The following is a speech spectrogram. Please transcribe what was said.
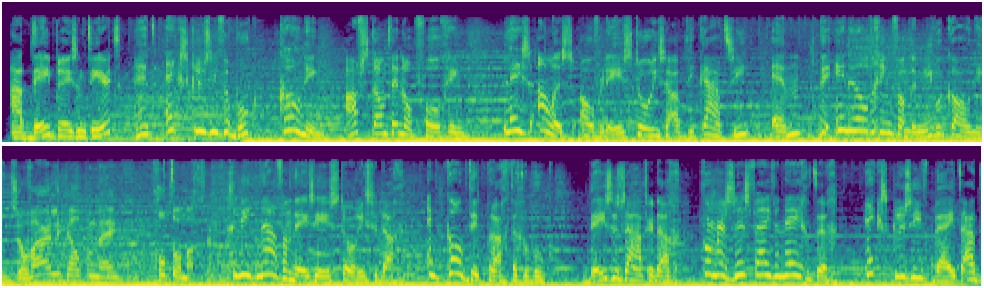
AD presenteert het exclusieve boek Koning, afstand en opvolging. Lees alles over de historische abdicatie en de inhuldiging van de nieuwe koning. Zo waarlijk helpen mij, God almachtig. Geniet na van deze historische dag en koop dit prachtige boek. Deze zaterdag voor maar 6,95. Exclusief bij het AD.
